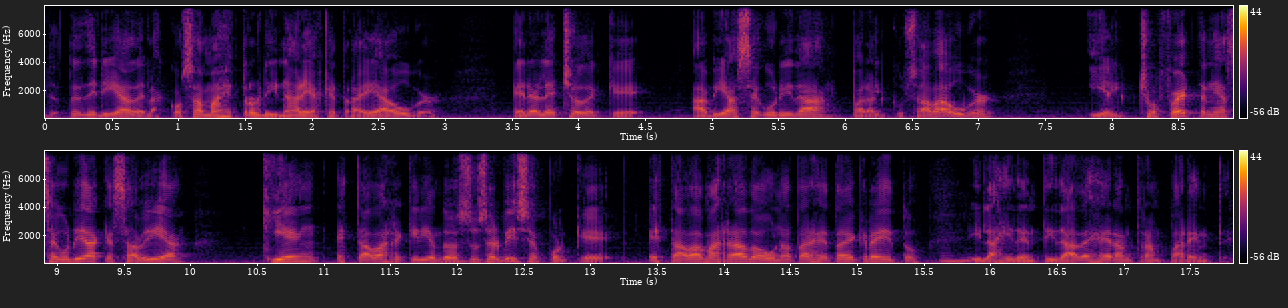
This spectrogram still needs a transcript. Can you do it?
yo te diría, de las cosas más extraordinarias que traía Uber era el hecho de que había seguridad para el que usaba Uber y el chofer tenía seguridad que sabía quién estaba requiriendo de su servicio porque estaba amarrado a una tarjeta de crédito y las identidades eran transparentes.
